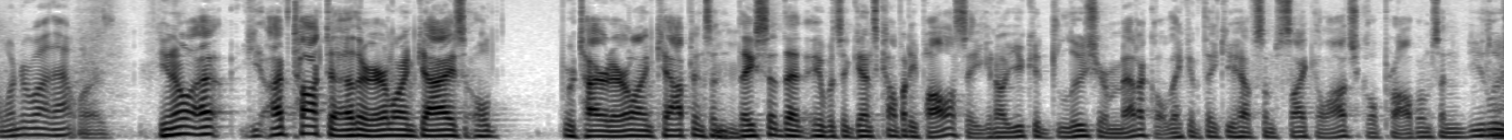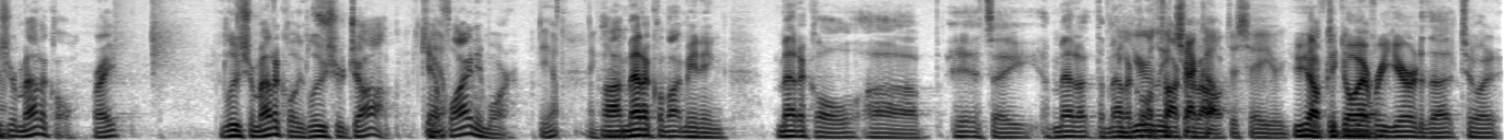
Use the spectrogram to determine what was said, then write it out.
I wonder why that was. You know, I, I've talked to other airline guys, old retired airline captains, and they said that it was against company policy. You know, you could lose your medical. They can think you have some psychological problems and you lose your medical, right? You lose your medical, you lose your job. You can't Yep. fly anymore. Yep, Uh, exactly. medical, not meaning medical. Uh, it's a, a med- the medical I'm talking about. to say you have to go every year to the to an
